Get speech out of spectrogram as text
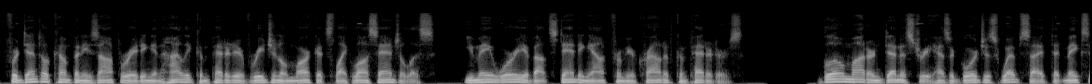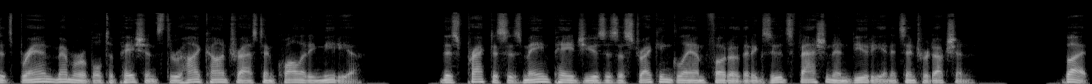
For dental companies operating in highly competitive regional markets like Los Angeles, you may worry about standing out from your crowd of competitors. Glow Modern Dentistry has a gorgeous website that makes its brand memorable to patients through high contrast and quality media. This practice's main page uses a striking glam photo that exudes fashion and beauty in its introduction. But,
